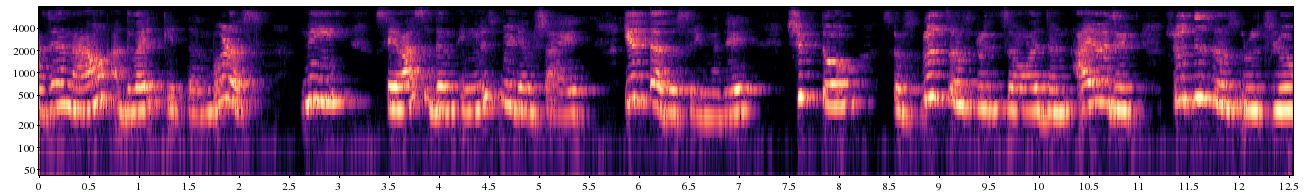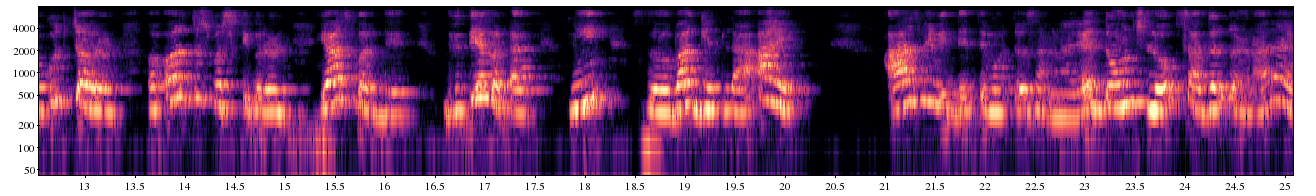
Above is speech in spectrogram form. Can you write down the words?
माझे नाव अद्वैत कीर्तन बोडस मी सेवा सदन इंग्लिश मीडियम शाळेत इयत्ता दुसरीमध्ये शिकतो. संस्कृत संस्कृत संवर्धन आयोजित. शुद्ध संस्कृत श्लोक उच्चारण व अर्थ स्पष्टीकरण या स्पर्धेत द्वितीय गटात मी सहभाग घेतला आहे. आज मी विद्येचे महत्त्व सांगणारे दोन श्लोक सादर करणार आहे.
